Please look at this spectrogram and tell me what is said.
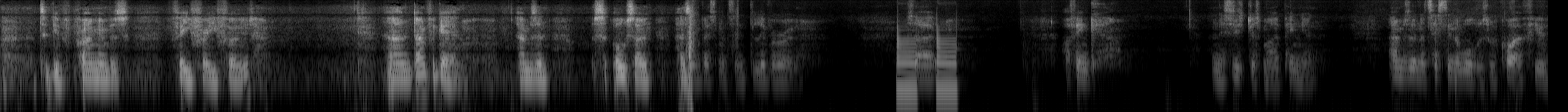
that. To give Prime members fee free food. And don't forget, Amazon also has investments in Deliveroo. So I think, and this is just my opinion, Amazon are testing the waters with quite a few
